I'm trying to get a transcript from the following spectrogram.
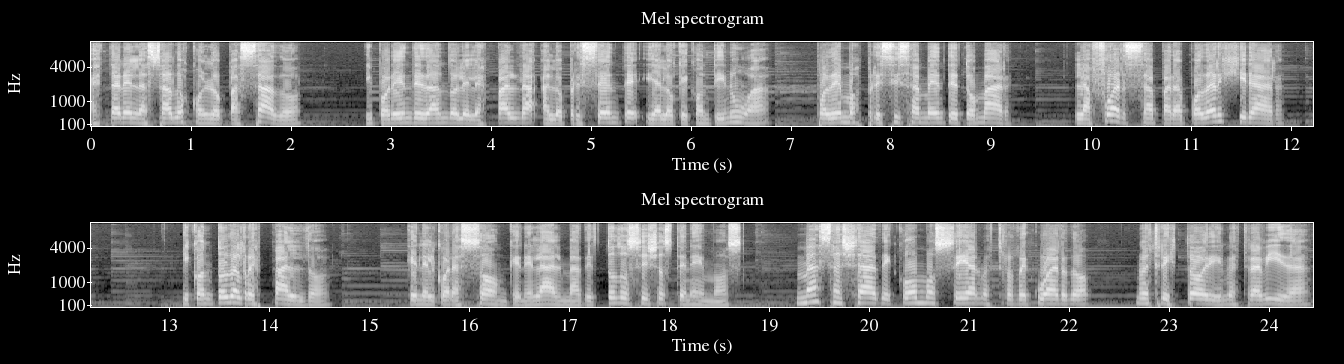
a estar enlazados con lo pasado y por ende dándole la espalda a lo presente y a lo que continúa, podemos precisamente tomar la fuerza para poder girar y con todo el respaldo que en el corazón, que en el alma de todos ellos tenemos, más allá de cómo sea nuestro recuerdo, nuestra historia y nuestra vida,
